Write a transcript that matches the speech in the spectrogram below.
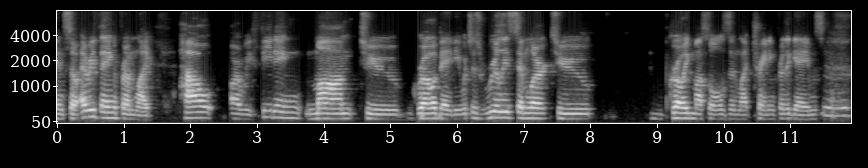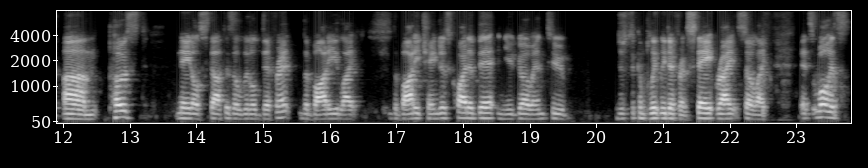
and so everything from like how are we feeding mom to grow a baby, which is really similar to growing muscles and like training for the games. Mm-hmm. Um, postnatal stuff is a little different. The body, like, the body changes quite a bit, and you go into just a completely different state, right? So, like, it's well, it's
